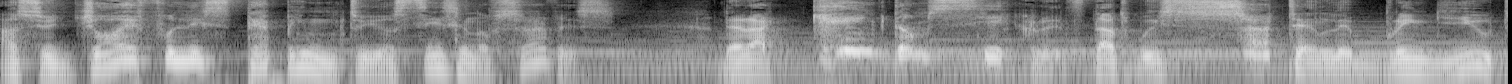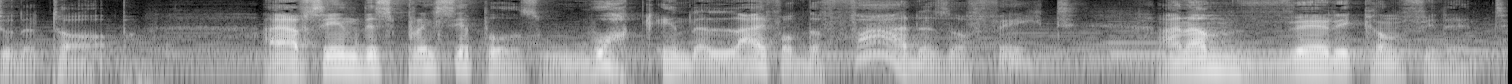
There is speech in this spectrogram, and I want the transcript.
as you joyfully step into your season of service, there are kingdom secrets that will certainly bring you to the top. I have seen these principles work in the life of the fathers of faith, and I'm very confident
